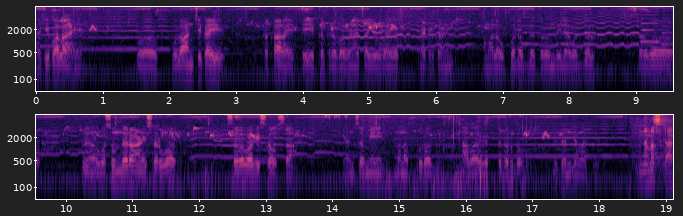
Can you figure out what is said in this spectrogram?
भाजीपाला आहे व फुलांची काही प्रकार आहेत ते एकत्र बघण्याचा योगायोग त्या ठिकाणी आम्हाला उपलब्ध करून दिल्याबद्दल सर्व वसुंधरा आणि सर्व सहभागी संस्था यांचं मी मनपूर्वक आभार व्यक्त करतो आणि धन्यवाद देतो. नमस्कार.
